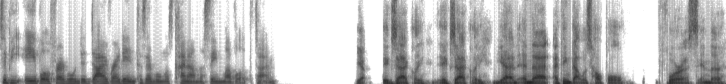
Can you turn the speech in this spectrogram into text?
to be able for everyone to dive right in because everyone was kind of on the same level at the time. Yeah exactly exactly. Yeah and, and that i think that was helpful for us in the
